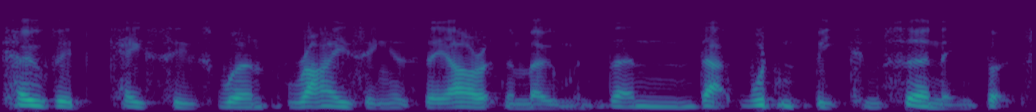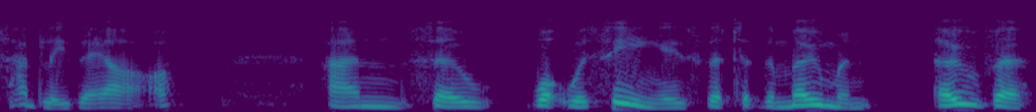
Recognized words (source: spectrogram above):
COVID cases weren't rising as they are at the moment, then that wouldn't be concerning, but sadly they are. And so what we're seeing is that at the moment, over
